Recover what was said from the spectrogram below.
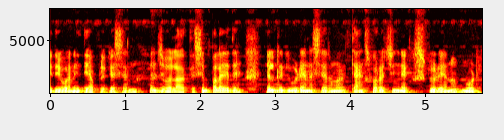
ಇದು ಯುವ ನಿಧಿ ಅಪ್ಲಿಕೇಶನ್ ಎಲಿಜಿಬಲ್ ಆಗುತ್ತೆ. ಸಿಂಪಲಾಗಿದೆ ಎಲ್ರಿಗೂ ವಿಡಿಯೋನ ಶೇರ್ ಮಾಡಿ. ಥ್ಯಾಂಕ್ಸ್ ಫಾರ್ ವಾಚಿಂಗ್ ನೆಕ್ಸ್ಟ್ ವಿಡಿಯೋನು ನೋಡಿ.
